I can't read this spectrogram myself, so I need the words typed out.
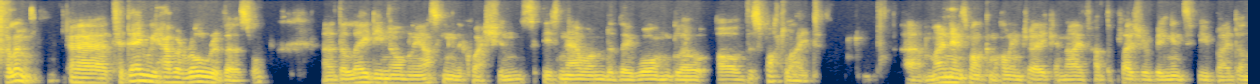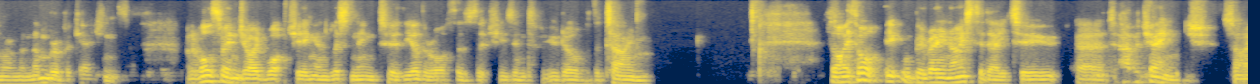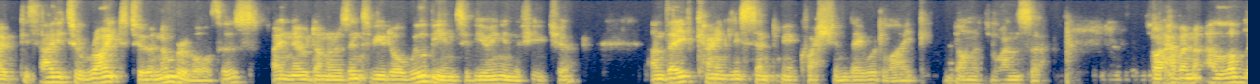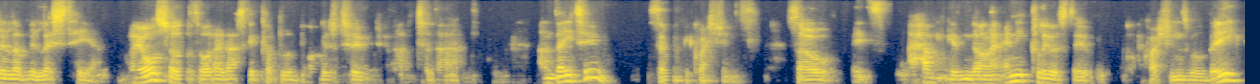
Hello. Uh, today we have a role reversal. Uh, the lady normally asking the questions is now under the warm glow of the spotlight. Uh, my name is Malcolm Hollingdrake, and I've had the pleasure of being interviewed by Donna on a number of occasions. But I've also enjoyed watching and listening to the other authors that she's interviewed over the time. So I thought it would be very nice today to, uh, to have a change. So I've decided to write to a number of authors I know Donna has interviewed or will be interviewing in the future. And they've kindly sent me a question they would like Donna to answer. So I have an, a lovely, lovely list here. I also thought I'd ask a couple of bloggers to, to add to that. And they too sent me questions. So it's I haven't given Donna any clue as to what the questions will be.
